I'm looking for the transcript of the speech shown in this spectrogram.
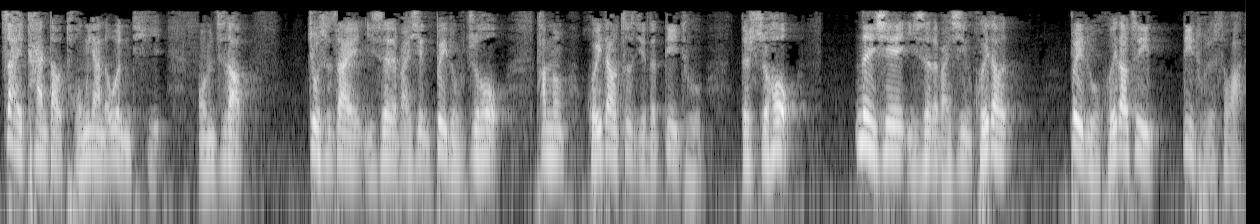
再看到同样的问题。我们知道，就是在以色列百姓被掳之后，他们回到自己的地图的时候，那些以色列百姓回到。被掳回到自己地图的时候啊，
